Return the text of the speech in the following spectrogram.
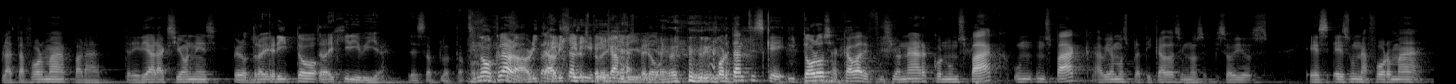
plataforma para tradear acciones Pero trae, cripto. trae jiribilla esa plataforma. No, claro, ahorita, ahorita lo explicamos, pero lo importante es que Itoro se acaba de fusionar con un SPAC. Un, un SPAC, habíamos platicado hace unos episodios, es, es una forma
